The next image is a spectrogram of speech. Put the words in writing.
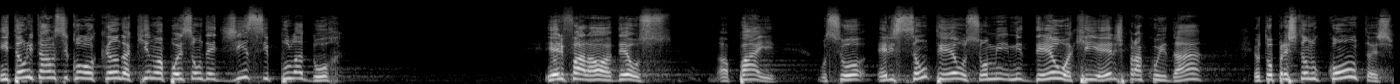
Então ele estava se colocando aqui numa posição de discipulador. E ele fala: Ó oh, Deus, ó, Pai, o Senhor, eles são teus, o Senhor me, me deu aqui eles para cuidar. Eu estou prestando contas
